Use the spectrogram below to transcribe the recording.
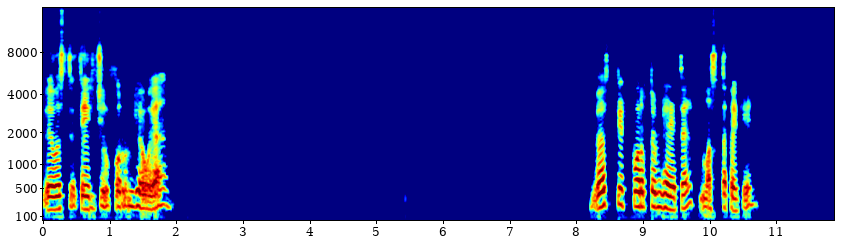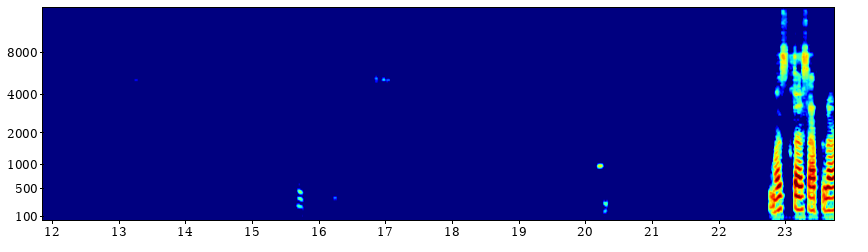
व्यवस्थित एकजीव करून घेऊया. व्यवस्थित परतून घ्यायचं मस्तपैकी. मस्त असा आपला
